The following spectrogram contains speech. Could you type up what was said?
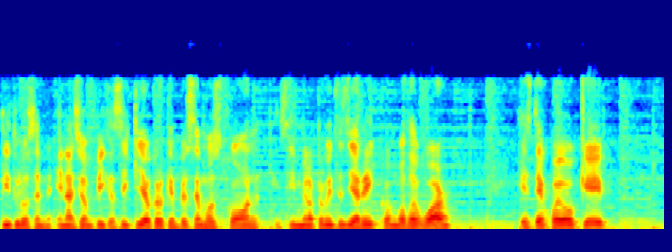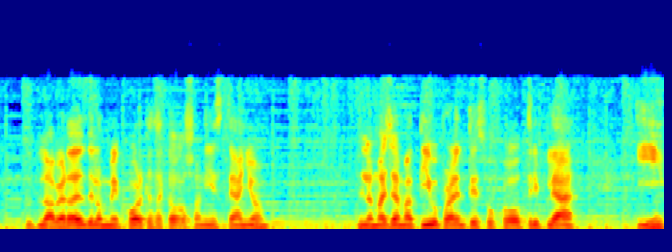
títulos en, en Nación Pix. Así que yo creo que empecemos con, si me lo permites Jerry, con God of War. Este juego que pues, la verdad es de lo mejor que ha sacado Sony este año. lo más llamativo probablemente es su juego AAA. Y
